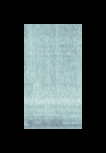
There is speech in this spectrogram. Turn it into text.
Yes.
